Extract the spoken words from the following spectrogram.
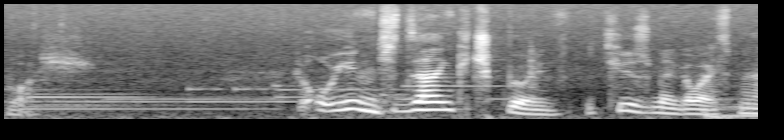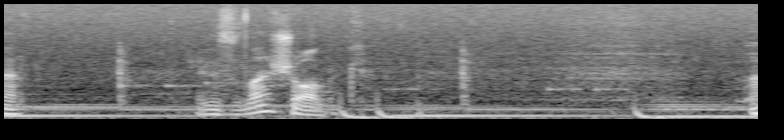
duvar. Ve oyun cidden küçük bir oyun. 200 MB mi ne? En azından şu anlık. Ee,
